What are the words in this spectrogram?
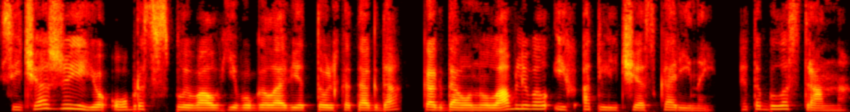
Сейчас же ее образ всплывал в его голове только тогда, когда он улавливал их отличия с Кариной. Это было странно.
